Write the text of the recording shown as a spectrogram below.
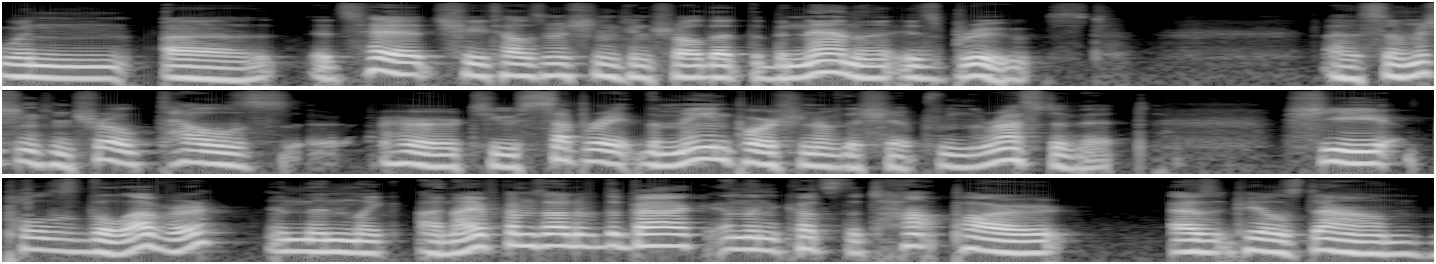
when uh, it's hit, she tells Mission Control that the banana is bruised. Uh, so Mission Control tells her to separate the main portion of the ship from the rest of it. She pulls the lever, and then like a knife comes out of the back, and then cuts the top part as it peels down,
